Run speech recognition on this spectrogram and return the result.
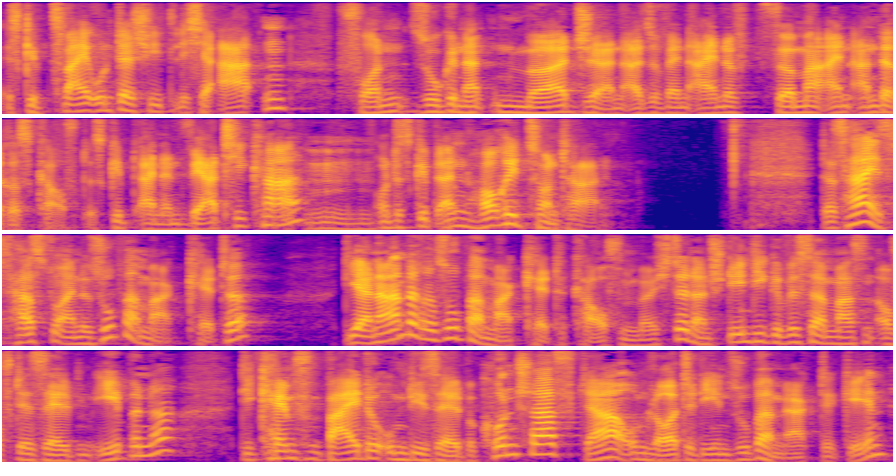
es gibt zwei unterschiedliche Arten von sogenannten Mergern, also wenn eine Firma ein anderes kauft. Es gibt einen vertikalen mhm. und es gibt einen horizontalen. Das heißt, hast du eine Supermarktkette, die eine andere Supermarktkette kaufen möchte, dann stehen die gewissermaßen auf derselben Ebene. Die kämpfen beide um dieselbe Kundschaft, ja, um Leute, die in Supermärkte gehen.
